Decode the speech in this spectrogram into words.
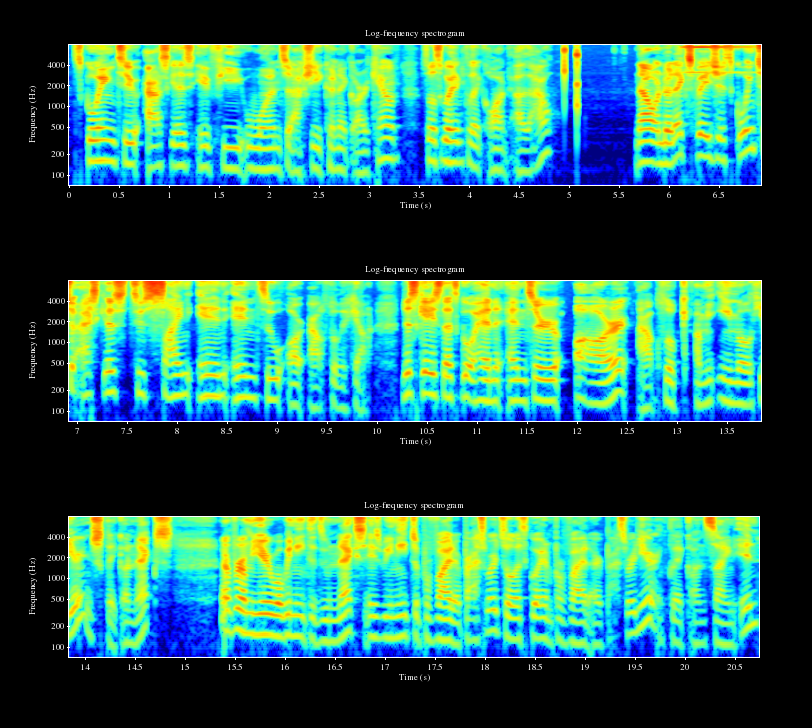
it's going to ask us if you want to actually connect our account. So let's go ahead and click on Allow. Now on the next page, it's going to ask us to sign in into our Outlook account. In this case, let's go ahead and enter our Outlook email here and just click on Next. And from here, what we need to do next is we need to provide our password. So let's go ahead and provide our password here and click on Sign In.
